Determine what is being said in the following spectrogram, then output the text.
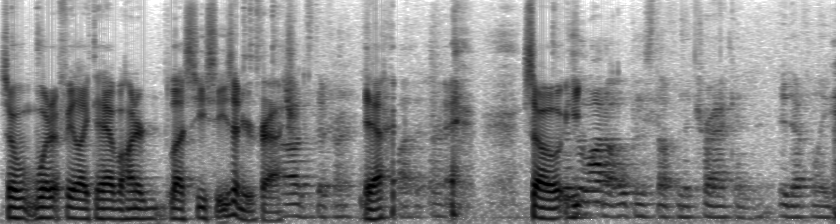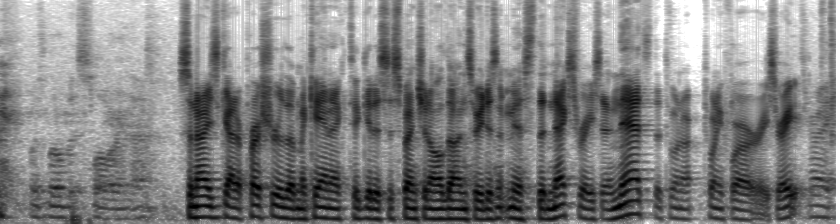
So what did it feel like to have 100 less CCs under your crash? Oh, it's different. Yeah. A lot different. So There's he, a lot of open stuff in the track, and it definitely was a little bit slower in that. so now he's got to pressure the mechanic to get his suspension all done so he doesn't miss the next race, and that's the 24 hour race, right? That's right.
